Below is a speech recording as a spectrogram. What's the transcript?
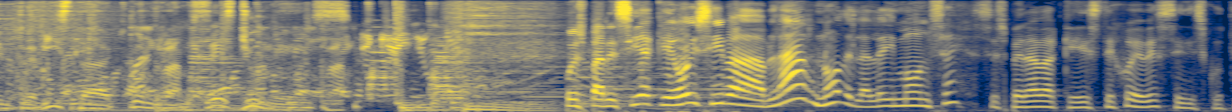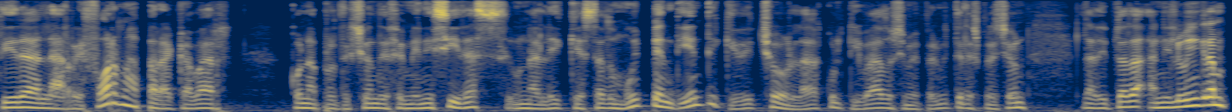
entrevista con Ramsés Yunes. Pues parecía que hoy se iba a hablar, ¿no? De la ley Monse. Se esperaba que este jueves se discutiera la reforma para acabar con la protección de feminicidas, una ley que ha estado muy pendiente y que de hecho la ha cultivado, si me permite la expresión, la diputada Anilu Ingram.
